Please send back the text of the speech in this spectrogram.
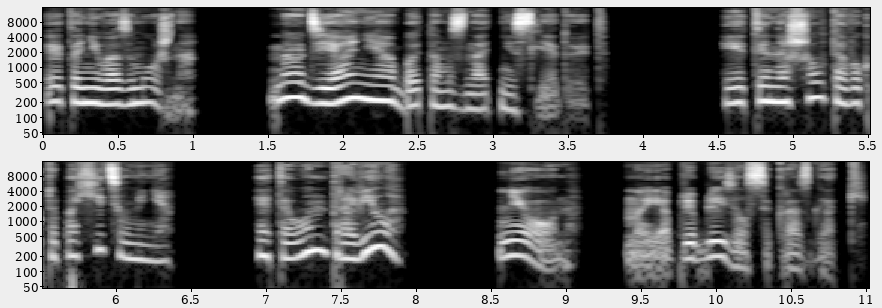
Это невозможно. Но Диане об этом знать не следует. «И ты нашел того, кто похитил меня? Это он, Травила?» «Не он, но я приблизился к разгадке.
